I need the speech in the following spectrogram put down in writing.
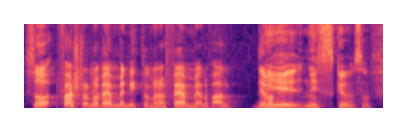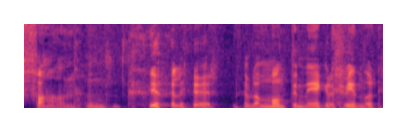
Så första november 1905 i alla fall Det var... Ni, ni är skum som fan. Jo, eller hur? Jävla Montenegro-kvinnor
